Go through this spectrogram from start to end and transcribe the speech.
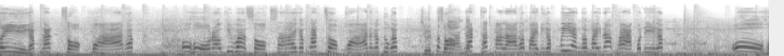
นี่ครับงัดศอกขวาครับ โอ้โห เราคิดว่าศอกซ้ายครับงัดศอกขวานะครับดูครับเฉือนศอบากงๆคงัรับดทัดมาลาเข้าไปนี่ครับเปี้ยงเข้าไปหน้าผากพอดีครับ โอ้โห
